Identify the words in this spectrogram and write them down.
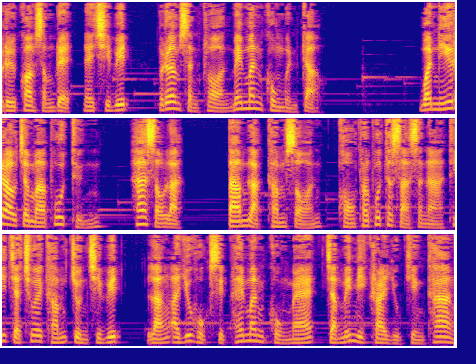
หรือความสำเร็จในชีวิต เริ่มสั่นคลอนไม่มั่นคงเหมือนเก่า วันนี้เราจะมาพูดถึง 5 เสาหลัก ตามหลักคำสอนของพระพุทธศาสนาที่จะช่วยค้ำจุนชีวิต หลังอายุ 60 ให้มั่นคงแม้ จะไม่มีใครอยู่เคียงข้าง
